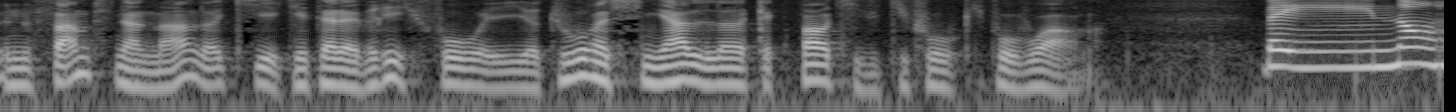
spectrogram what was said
une femme, finalement, là, qui, est- qui est à l'abri. Il, faut, il y a toujours un signal, là, quelque part, qu'il faut, qu'il faut voir. là. Ben non,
